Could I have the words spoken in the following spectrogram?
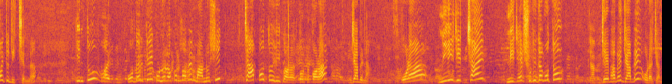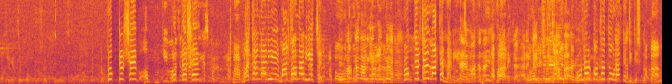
হয়তো দিচ্ছেন না। কিন্তু ওদেরকে কোনো রকমভাবে মানসিক চাপও তৈরি করা করা যাবে না। ওরা নিজ ইচ্ছায় নিজের সুবিধা মতো যেভাবে যাবে, ওরা যাবে। প্রক্টর সাহেব ডক্টর সাহেব মাথা নাড়িয়ে মাথা নাড়িয়েছেন। ডক্টর সাহেব মাথা নাড়িয়েছেন। ওনার কথা তো ওনাকে জিজ্ঞেস করতে হবে।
